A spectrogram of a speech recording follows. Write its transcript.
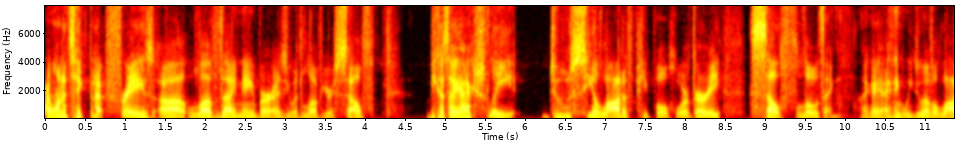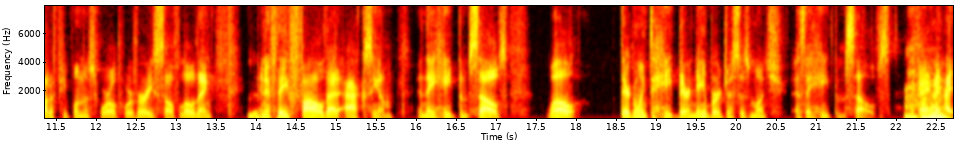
I want to take that phrase, uh, love thy neighbor as you would love yourself, because I actually do see a lot of people who are very self loathing. Like I, I, think we do have a lot of people in this world who are very self-loathing, yeah. and if they follow that axiom and they hate themselves, well, they're going to hate their neighbor just as much as they hate themselves. Like I, I,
